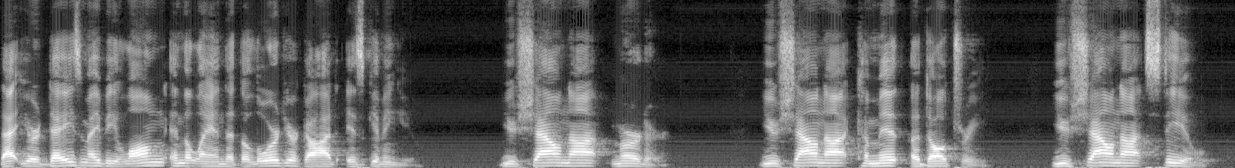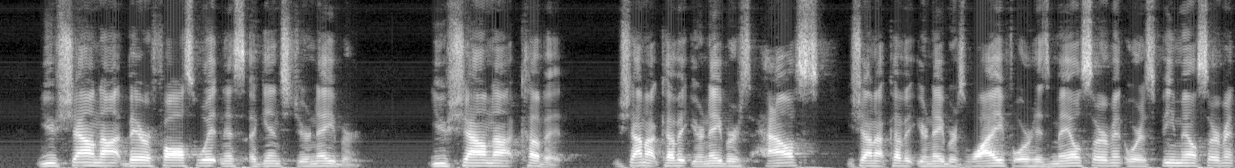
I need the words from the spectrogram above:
that your days may be long in the land that the Lord your God is giving you. You shall not murder. You shall not commit adultery. You shall not steal. You shall not bear false witness against your neighbor. You shall not covet. You shall not covet your neighbor's house. You shall not covet your neighbor's wife or his male servant or his female servant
